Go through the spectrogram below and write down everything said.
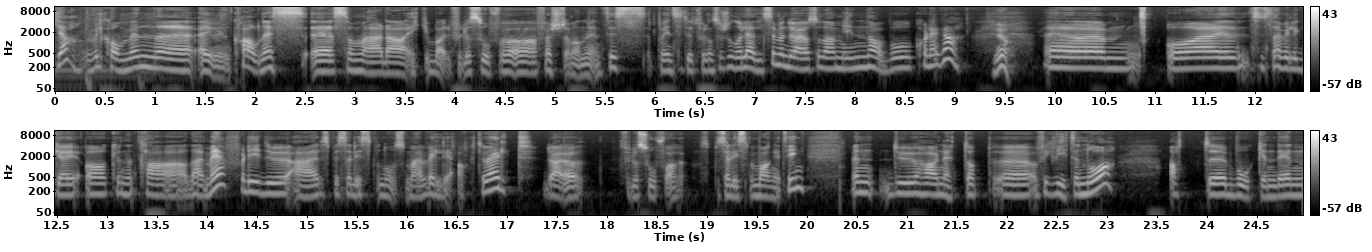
Ja, velkommen eh, Øyvind Kvalnes, eh, som er da ikke bare filosof og førsteamanuensis på Institutt for organisasjon og ledelse, men du er jo også da min nabokollega. Ja. Uh, og jeg syns det er veldig gøy å kunne ta deg med, fordi du er spesialist på noe som er veldig aktuelt. Du er jo filosof og spesialist på mange ting, men du har nettopp, og fikk vite nå, at boken din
